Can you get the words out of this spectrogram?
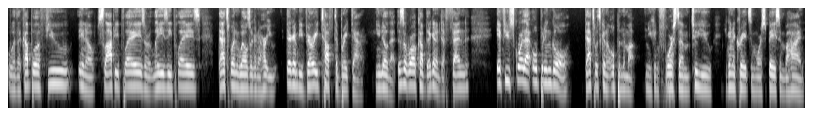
with a couple of few you know sloppy plays or lazy plays, that's when Wales are going to hurt you. They're going to be very tough to break down. You know that this is a World Cup. They're going to defend. If you score that opening goal, that's what's going to open them up, and you can force them to you. You're going to create some more space and behind.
